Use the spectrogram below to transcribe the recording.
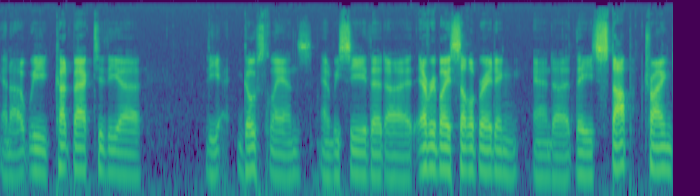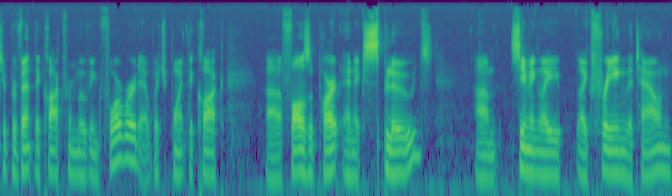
and uh, we cut back to the uh, the Ghostlands, and we see that uh, everybody's celebrating, and uh, they stop trying to prevent the clock from moving forward. At which point, the clock uh, falls apart and explodes, um, seemingly like freeing the town.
